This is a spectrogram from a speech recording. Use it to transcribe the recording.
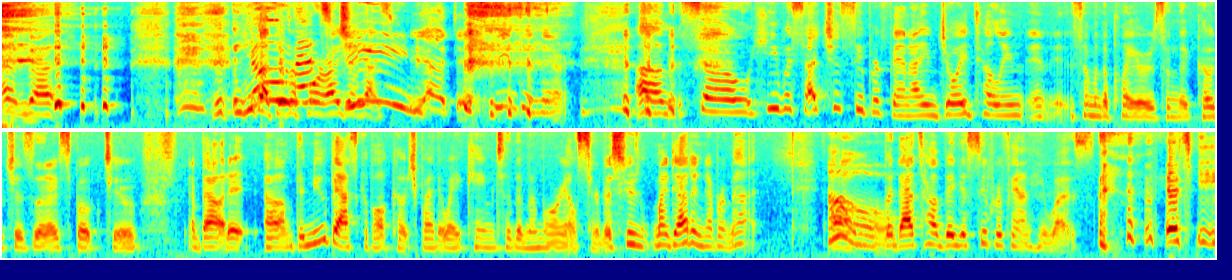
and, uh, he No, got there before I did. yes. Yeah, Gene's in there. Um, so he was such a super fan. I enjoyed telling uh, some of the players and the coaches that I spoke to about it. Um, the new basketball coach, by the way, came to the memorial service, who my dad had never met. Um, Oh. but that's how big a super fan he was. that he,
